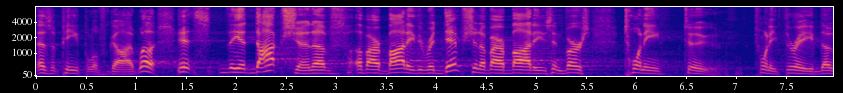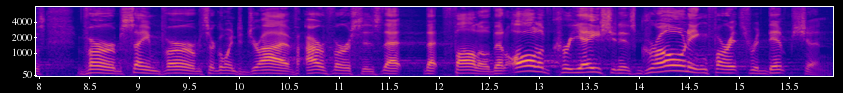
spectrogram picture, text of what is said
as a people of God? Well, it's the adoption of, of our body, the redemption of our bodies in verse 22. 23, those verbs, same verbs, are going to drive our verses that, that follow. That all of creation is groaning for its redemption.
